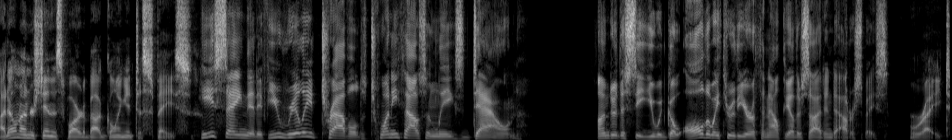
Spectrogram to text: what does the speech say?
I don't understand this part about going into space. He's saying that if you really traveled 20,000 leagues down under the sea, you would go all the way through the earth and out the other side into outer space. Right.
